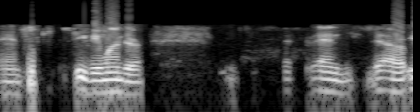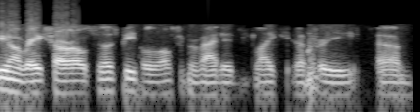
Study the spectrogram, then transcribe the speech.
and Stevie Wonder. And uh, you know Ray Charles, those people also provided like a pretty um,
